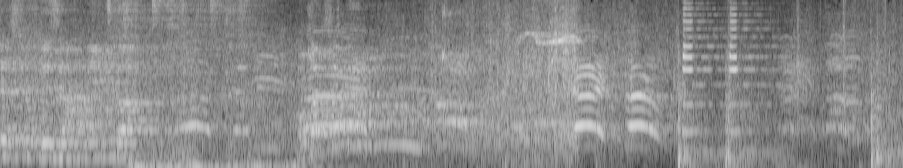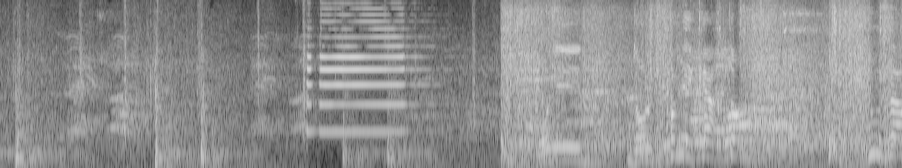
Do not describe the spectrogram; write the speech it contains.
Des arbitres. On est dans le premier carton. 12 à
